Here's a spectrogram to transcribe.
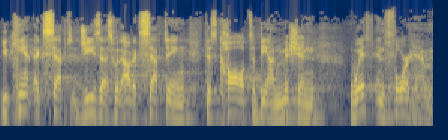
You can't accept Jesus without accepting this call to be on mission with and for him.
